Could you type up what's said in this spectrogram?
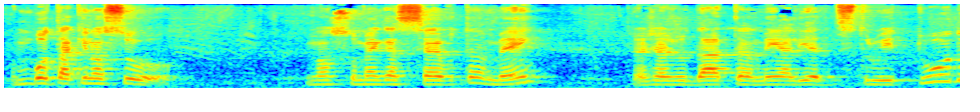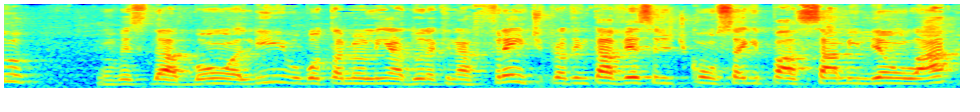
Vamos botar aqui nosso, nosso Mega Servo também. Pra já ajudar também ali a destruir tudo. Vamos ver se dá bom ali. Vou botar meu linhador aqui na frente pra tentar ver se a gente consegue passar milhão lá.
